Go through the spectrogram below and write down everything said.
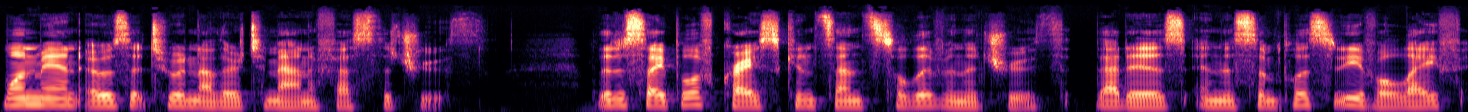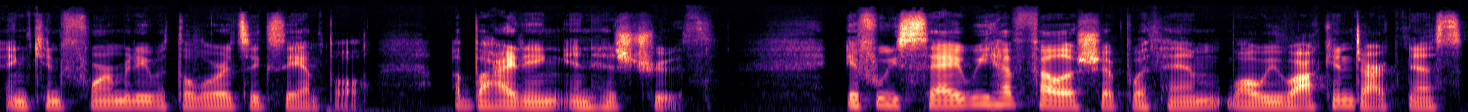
one man owes it to another to manifest the truth. The disciple of Christ consents to live in the truth, that is, in the simplicity of a life and conformity with the Lord's example, abiding in his truth. If we say we have fellowship with him while we walk in darkness,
